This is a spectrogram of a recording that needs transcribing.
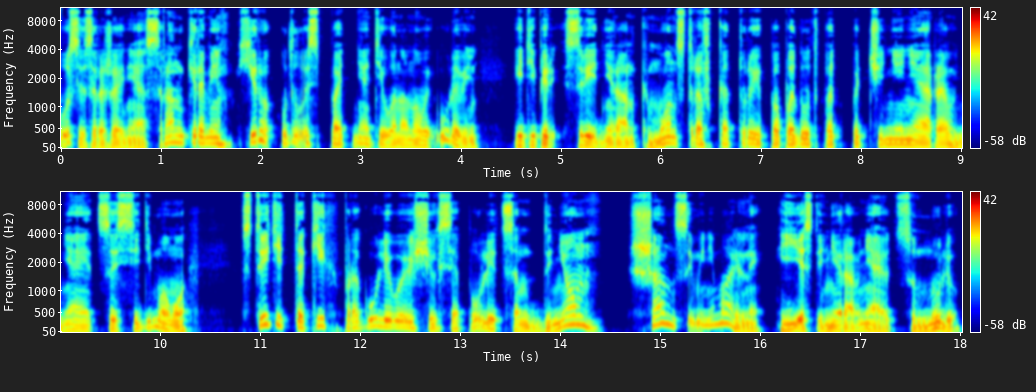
После сражения с ранкерами Хиро удалось поднять его на новый уровень, и теперь средний ранг монстров, которые попадут под подчинение, равняется седьмому. Встретить таких прогуливающихся по улицам днем шансы минимальны, если не равняются нулю.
